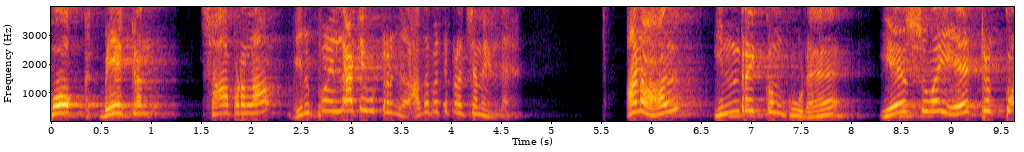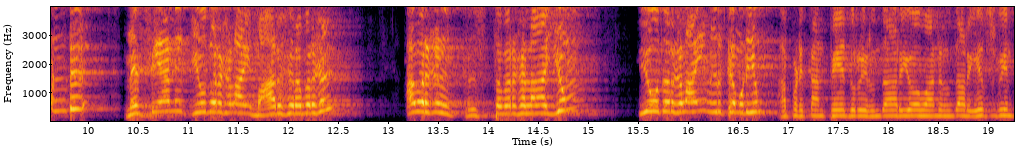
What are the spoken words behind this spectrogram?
போக் பேக்கன் சாப்பிடலாம். விருப்பம் இல்லாட்டி விட்டுருங்க. அதை பத்தி பிரச்சனை இல்லை. ஆனால் இன்றைக்கும் கூட இயேசுவை ஏற்றுக்கொண்டு மெசியானிக் யூதர்களாய் மாறுகிறவர்கள் அவர்கள் கிறிஸ்தவர்களாயும் யூதர்களாயும் இருக்க முடியும். அப்படித்தான் பேதுரு இருந்தார் யோவான் இருந்தார் இயேசுவின்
